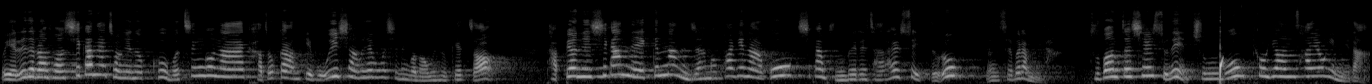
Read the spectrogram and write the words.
뭐 예를 들어서 시간을 정해놓고 뭐 친구나 가족과 함께 모의 시험 해보시는 거 너무 좋겠죠. 답변이 시간 내에 끝나는지 한번 확인하고 시간 분배를 잘 할 수 있도록 연습을 합니다. 두 번째 실수는 중복 표현 사용입니다.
